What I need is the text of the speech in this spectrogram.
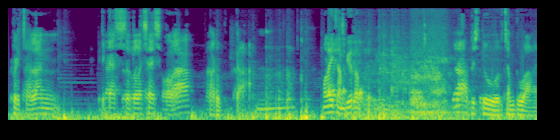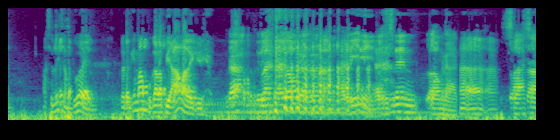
berjalan ketika selesai sekolah baru buka Hmm. Mulai jam biru berarti? ya habis dur jam 2an Aslinya jam 2 ya? Berarti emang buka lebih awal lagi? enggak kebetulan saya longgar memang. hari ini hari Senin longgar Ah, ah, ah. Selasa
